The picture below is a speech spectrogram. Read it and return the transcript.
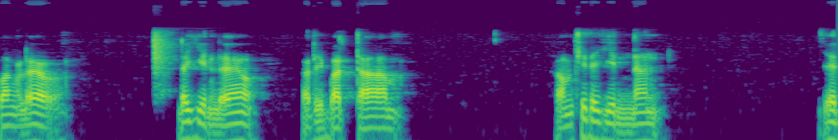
ฟังแล้ว ได้ยินแล้ว ปฏิบัติตามคำที่ได้ยินนั้นเย็น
